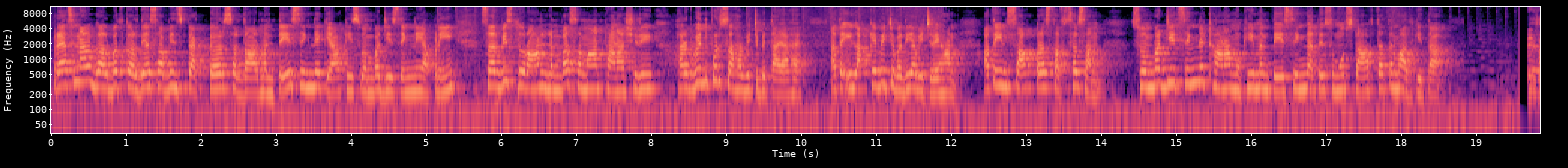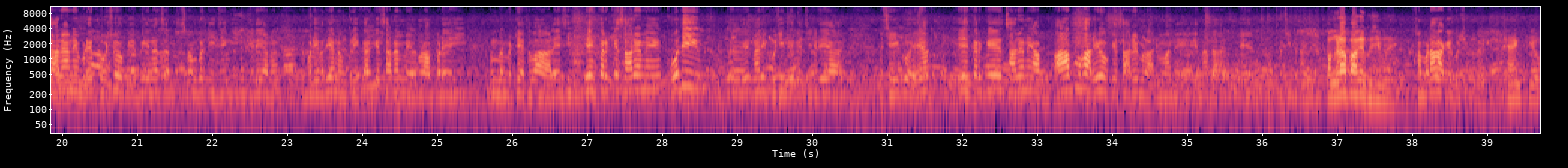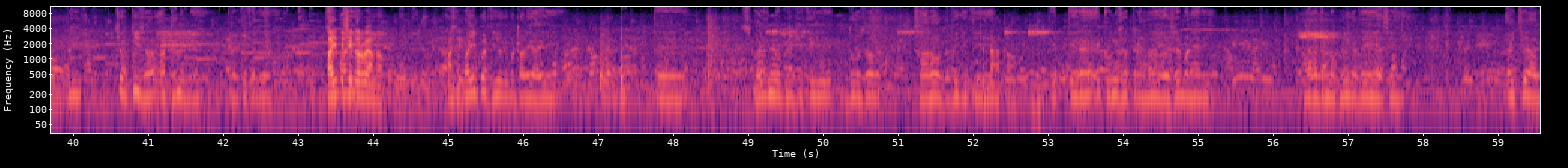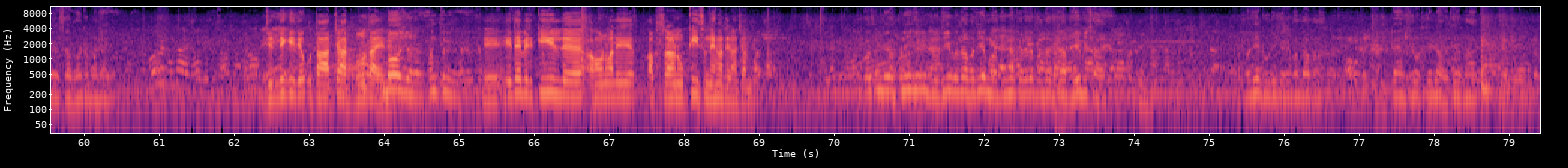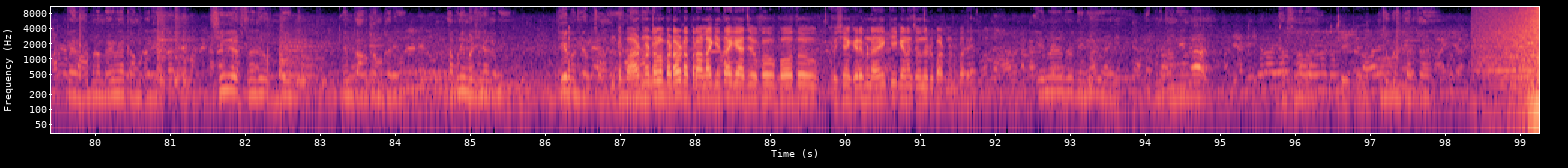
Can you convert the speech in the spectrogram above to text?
ਪ੍ਰੈਸ ਨਾਲ ਗੱਲਬਾਤ ਕਰਦਿਆਂ ਸਬ ਇੰਸਪੈਕਟਰ ਸਰਦਾਰ ਮਨਤੇਜ ਸਿੰਘ ਨੇ ਕਿਹਾ ਕਿ ਸਵੰਬਰਜੀਤ ਸਿੰਘ ਨੇ ਆਪਣੀ ਸਰਵਿਸ ਦੌਰਾਨ ਲੰਬਾ ਸਮਾਂ ਥਾਣਾ ਸ਼੍ਰੀ ਹਰਗੋਬਿੰਦਪੁਰ ਸਾਹਿਬ ਵਿੱਚ ਬਿਤਾਇਆ ਹੈ ਅਤੇ ਇਲਾਕੇ ਵਿੱਚ ਵਧੀਆ ਵਿਚਰੇ ਹਨ ਅਤੇ ਇਨਸਾਫ ਪ੍ਰਸਤ ਅਫਸਰ ਸਨ। ਸਵੰਬਰਜੀਤ ਸਿੰਘ ਨੇ ਥਾਣਾ ਮੁਖੀ ਮਨਤੇਜ ਸਿੰਘ ਅਤੇ ਸਮੂਹ ਸਟਾਫ ਦਾ ਧੰਨਵਾਦ ਕੀਤਾ। ਅਸੀਂ ਸਾਰਿਆਂ ਨੇ ਬੜੇ ਖੁਸ਼ ਹੋ ਕੇ ਵੀ ਇਹਨਾਂ ਸਰ ਸਿੰਘ ਜਿਹੜੇ ਆ ਬੜੀ ਵਧੀਆ ਨੌਕਰੀ ਕਰਕੇ ਸਾਰਾ ਮੇਲ ਮਿਲਾਪ ਬੜੇ ਹੀ ਮਿੱਠੇ ਸੁਭਾਅ ਵਾਲੇ ਸੀ। ਇਸ ਕਰਕੇ ਸਾਰਿਆਂ ਨੇ ਖੁਦ ਹੀ ਇਹਨਾਂ ਦੀ ਖੁਸ਼ੀ ਦੇ ਵਿੱਚ ਜਿਹੜੇ ਆ ਸ਼ਰੀਕ ਹੋਏ ਆ। ਇਸ ਕਰਕੇ ਸਾਰਿਆਂ ਨੇ ਆਪ ਆਪ ਮੁਹਾਰੇ ਹੋ ਕੇ ਸਾਰੇ ਮੁਲਾਜ਼ਮਾਂ ਨੇ ਇਹਨਾਂ ਦਾ ਇਹ ਖੁਸ਼ੀ ਮਨਾਈ ਹੈ ਭੰਗੜਾ ਪਾ ਕੇ ਖੁਸ਼ੀ ਮਨਾਈ। ਖੰਬੜਾ ਲਾ ਕੇ ਖੁਸ਼ੀ ਮਨਾਈ ਥੈਂਕ ਯੂ ਚੌਥੀ ਸਾਲ 8 ਮਹੀਨੇ ਕਰਕੇ ਚੱਲੇ ਭਾਜੀ ਪਿੱਛੇ ਕਰੋ ਐਮਨਾ ਹਾਂਜੀ। ਸਪਾਈ ਭਰਤੀ ਹੋ ਕੇ ਬਟਾਲੇ ਆਏ ਸੀ। ਤੇ ਸਪਾਈ ਨੌਕਰੀ ਕੀਤੀ 2 ਸਾਲ। ਸਾਲ ਗੱਡੀ ਕੀਤੀ ਹੱਥਾਂ ਤੇ 13 ਇੱਕ 1993 ਐਸੇ ਬਣਿਆ ਜੀ। ਲਗਾਤਾਰ ਨੌਕਰੀ ਕਰਦੇ ਸੀ ਅਸੀਂ। ਇੱਥੇ ਆ ਕੇ ਸਬ ਬਣਿਆ ਜੀ। ਜ਼ਿੰਦਗੀ ਦੇ ਉਤਾਰ ਚੜ੍ਹਾਅ ਬਹੁਤ ਆਏ ਨੇ। ਬਹੁਤ ਜ਼ਿਆਦਾ ਅੰਤ ਨਹੀਂ। ਤੇ ਇਹਦੇ ਵਿੱਚ ਕੀ ਲ- ਆਉਣ ਵਾਲੇ ਅਫਸਰਾਂ ਨੂੰ ਕੀ ਸੁਨੇਹਾ ਦੇਣਾ ਚਾਹੁੰਦੇ ਹੋ? ਬਸ ਮੇਰੀ ਆਪਣੀ ਜਿਹੜੀ ਡਿਊਟੀ ਹੈ ਬੰਦਾ ਵਧੀਆ ਇਮਾਨਦਾਰੀ ਨਾਲ ਕਰੇ ਤੇ ਬੰਦਾ ਜਿਹੜਾ ਫੇਰ ਬਚਾਏ ਵਧੀਆ ਡਿਊਟੀ ਕਰੇ ਬੰਦਾ ਆਪਣਾ। ਟਾਈਮ ਸਿਰ ਉੱਠ ਕੇ ਨਹਾਵੇ ਤੇ ਆਪਣਾ। ਟਾਈਮ ਸਿਰ ਆਪਣਾ ਮਹਿਕਮੇ ਦਾ ਕੰਮ ਕਰੇ ਸੀਨੀਅਰ ਅਫਸਰਾਂ ਦੇ ਹੁਕਮ ਦੇ ਮੁਤਾਬਕ ਕੰਮ ਕਰੇ ਆਪਣੀ ਮਰਜ਼ੀ ਨਾਲ ਕਰੇ ਫੇਰ ਬੰਦੇ ਦਾ ਬਚਾਏ ਡਿਪਾਰਟਮੈਂਟ ਵੱਲੋਂ ਬੜਾ ਵੱਡਾ ਉਪਰਾਲਾ ਕੀਤਾ ਗਿਆ ਅੱਜ ਦੇਖੋ ਬਹੁਤ ਖੁਸ਼ੀਆਂ ਖੇੜੇ ਮਨਾਏ ਕੀ ਕਹਿਣਾ ਚਾਹੁੰਦੇ ਡਿਪਾਰਟਮੈਂਟ ਬਾਰੇ? ਇਹ ਮੈਂ ਤਾਂ ਦੇਣੀ ਆਪਣੇ ਥਾਣਿਆਂ ਦਾ ਅਫਸਰਾਂ ਦਾ ਠੀਕ ਹੈ ਜੀ। ਜੋ ਕੁਝ ਕਰਤਾ ਹੈ।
